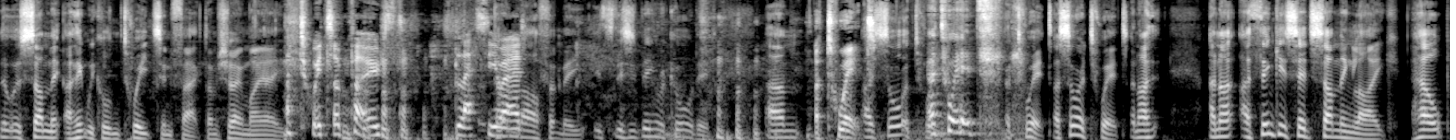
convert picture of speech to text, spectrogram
that was something. I think we call them tweets. In fact, I'm showing my age. A Twitter post. Bless you, Don't Ed. laugh at me. It's, this is being recorded. Um, A twit. I saw a tweet. A tweet. twit. a twit. I saw a twit, and I and I, I think it said something like, "Help!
